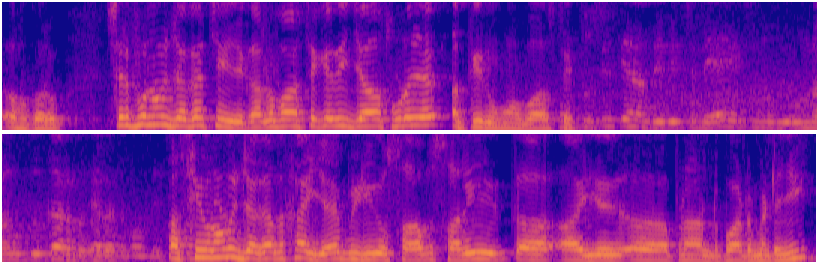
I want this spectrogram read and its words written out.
ਉਹ ਕਰੋ। ਸਿਰਫ ਉਹਨਾਂ ਨੂੰ ਜਗ੍ਹਾ ਚੇਂਜ ਕਰਨ ਵਾਸਤੇ ਕਹਿੰਦੀ ਜਾਂ ਥੋੜਾ ਜਿਹਾ ਅੱਗੇ ਨੂੰ ਹੋਣ ਵਾਸਤੇ। ਤੁਸੀਂ ਧਿਆਨ ਦੇ ਵਿੱਚ ਲਿਆ ਇਸ ਨੂੰ ਵੀ ਉਹਨਾਂ ਨੂੰ ਕੋਈ ਘਰ ਵਗੈਰਾ ਦਿਵਾਉਂਦੇ? ਅਸੀਂ ਉਹਨਾਂ ਨੂੰ ਜਗ੍ਹਾ ਦਿਖਾਈ ਹੈ ਵੀਡੀਓ ਸਾਹਿਬ ਸਾਰੀ ਅ, ਆਈ ਹੈ, ਅ, ਆਪਣਾ ਡਿਪਾਰਟਮੈਂਟ ਜੀ।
